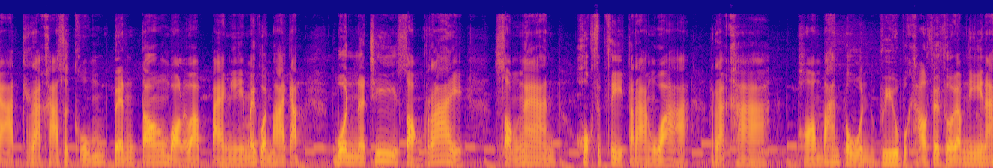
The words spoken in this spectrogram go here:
กาศ ราคาสุดคุ้ม เป็นต้องบอกเลยว่าแปลงนี้ไม่ควรพลาดครับ บนเนื้อที่ 2 ไร่ 2 งาน 64 ตารางวา ราคาพร้อมบ้านปูนวิวภูเขาสวยๆแบบนี้นะ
